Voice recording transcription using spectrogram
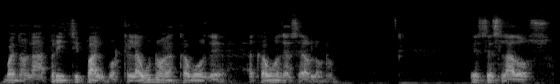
Bueno, la principal, porque la 1 acabamos de, acabamos de hacerlo, ¿no? Esta es la 2.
